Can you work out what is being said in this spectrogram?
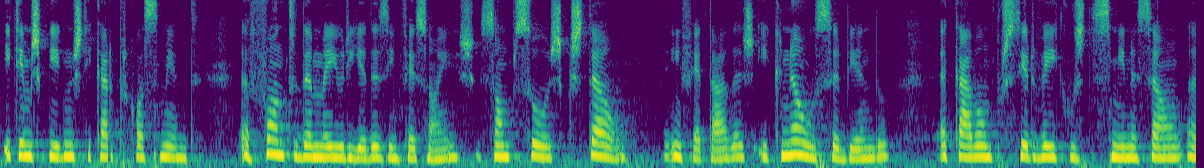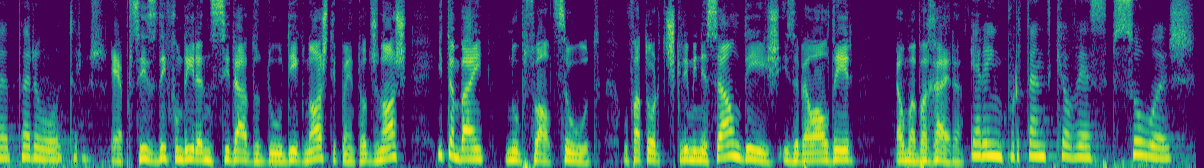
E temos que diagnosticar precocemente. A fonte da maioria das infecções são pessoas que estão infectadas e que, não o sabendo, acabam por ser veículos de disseminação uh, para outros. É preciso difundir a necessidade do diagnóstico em todos nós e também no pessoal de saúde. O fator de discriminação, diz Isabel Aldir, é uma barreira. Era importante que houvesse pessoas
